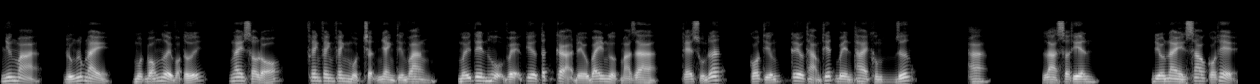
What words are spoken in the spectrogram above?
Nhưng mà, đúng lúc này, một bóng người vào tới, ngay sau đó, phanh phanh phanh một trận nhanh tiếng vang, mấy tên hộ vệ kia tất cả đều bay ngược mà ra, té xuống đất, có tiếng kêu thảm thiết bên thai không dứt. A, là sở thiên. Điều này sao có thể?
